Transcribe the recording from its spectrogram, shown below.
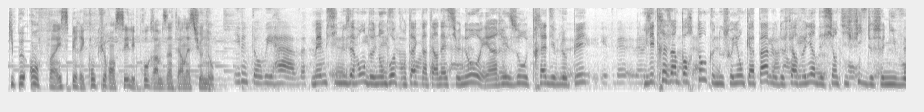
qui peut enfin espérer concurrencer les programmes internationaux. Même si nous avons de nombreux contacts internationaux et un réseau très développé, il est très important que nous soyons capables de faire venir des scientifiques de ce niveau.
